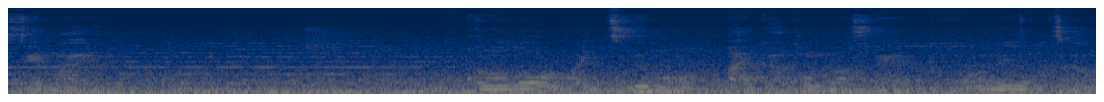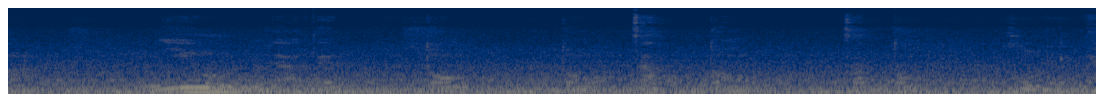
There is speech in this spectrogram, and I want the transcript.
狭いこの道路はいつでもバイクが混んでますねこのねいくつかな2号じゃなくてドンドンザッドンザッドン混んでるね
